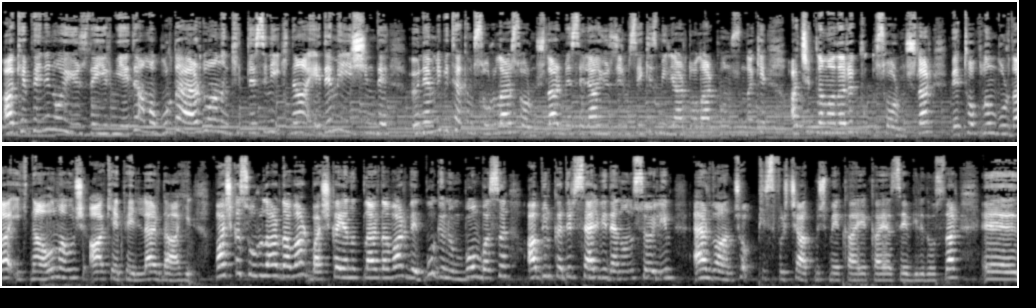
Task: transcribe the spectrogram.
AKP'nin oyu %27 ama burada Erdoğan'ın kitlesini ikna edemeyişinde önemli bir takım sorular sormuşlar. Mesela 128 milyar dolar konusundaki açıklamaları sormuşlar ve toplum burada ikna olmamış AKP'liler dahil. Başka sorular da var, başka yanıtlar da var ve bugünün bombası Abdülkadir Selvi'den onu söyleyeyim. Erdoğan çok pis fırça atmış MKYK'ya sevgili dostlar. Ee,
